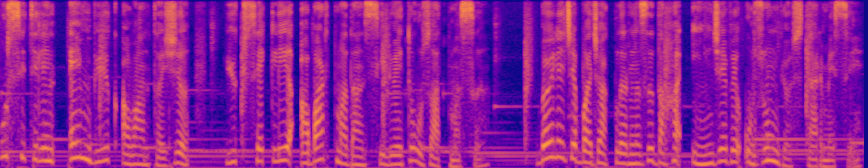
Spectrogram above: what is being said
Bu stilin en büyük avantajı yüksekliği abartmadan silüeti uzatması. Böylece bacaklarınızı daha ince ve uzun göstermesi.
